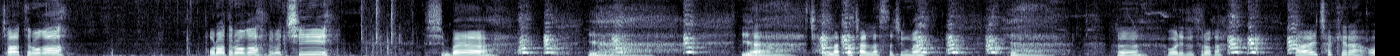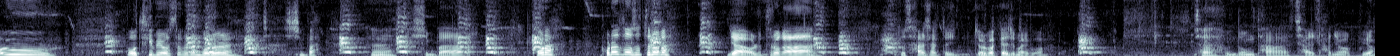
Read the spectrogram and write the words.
자 들어가. 보라 들어가. 그렇지. 신바야. 이야, 이야, 잘났다 잘났어 정말. 야, 어, 머리도 들어가. 아이 착해라. 어유, 어떻게 배웠어 그런 거를. 자, 신바, 어, 신바. 보라, 보라도 어서 들어가. 야, 얼른 들어가. 또 살살 또 열받게 하지 말고. 자, 운동 다 잘 다녀왔고요.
